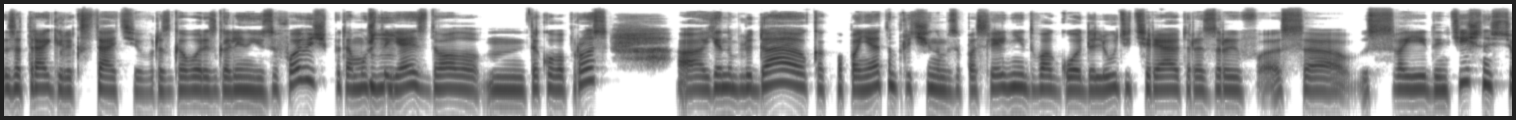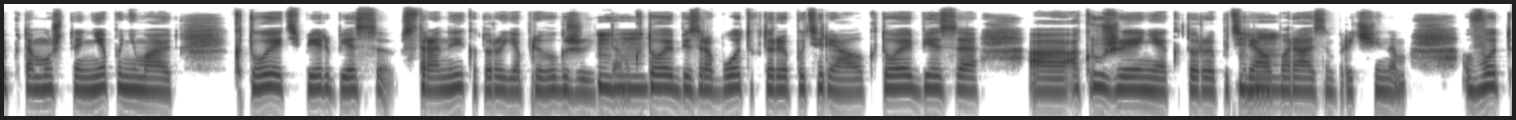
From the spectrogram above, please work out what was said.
затрагивали, кстати, в разговоре с Галиной Юзефович, потому что mm-hmm. я задавала м, такой вопрос. А, я наблюдаю, как по понятным причинам за последние два года люди теряют разрыв э, с своей идентичностью, потому что не понимают, кто я теперь без страны, которой я привык жить, mm-hmm. там, кто я без работы, которую я потерял, кто я без а, окружения, которое я потерял mm-hmm. по разным причинам. Вот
